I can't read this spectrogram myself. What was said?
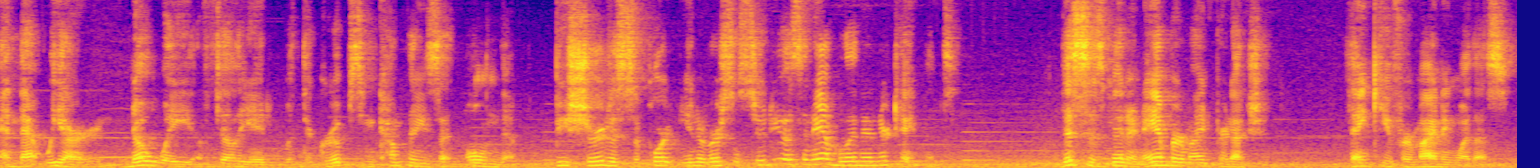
and that we are in no way affiliated with the groups and companies that own them. Be sure to support Universal Studios and Amblin Entertainment. This has been an Amber Mine production. Thank you for mining with us.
